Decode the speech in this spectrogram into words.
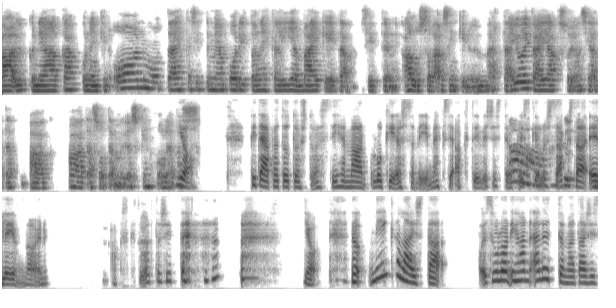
A1 ja A2 on, mutta ehkä sitten meidän podit on ehkä liian vaikeita sitten alussa varsinkin ymmärtää. Joitain jaksoja on sieltä A, A-tasolta myöskin olemassa. Joo. Pitääpä tutustua siihen. Mä oon lukiossa viimeksi aktiivisesti opiskellut ah, Saksaa, eli noin 20 vuotta sitten. Joo. No minkälaista sulla on ihan älyttömän tai siis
